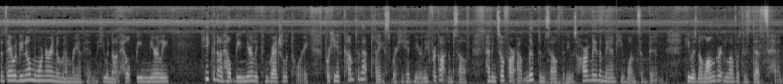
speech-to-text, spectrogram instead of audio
that there would be no mourner and no memory of him. He would not help being nearly he could not help being nearly congratulatory, for he had come to that place where he had nearly forgotten himself, having so far outlived himself that he was hardly the man he once had been. He was no longer in love with his death's head.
